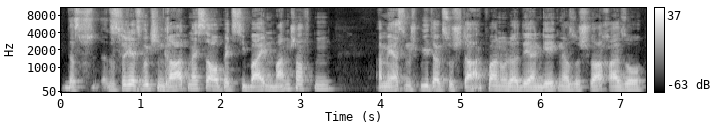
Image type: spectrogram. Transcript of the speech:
das, das wird jetzt wirklich ein Gradmesser, ob jetzt die beiden Mannschaften am ersten Spieltag so stark waren oder deren Gegner so schwach. Also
